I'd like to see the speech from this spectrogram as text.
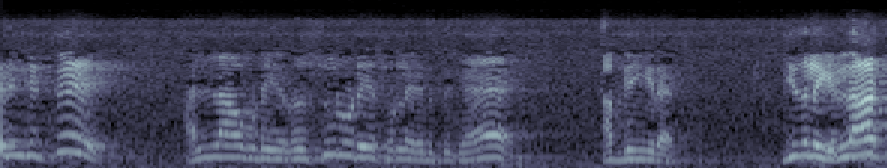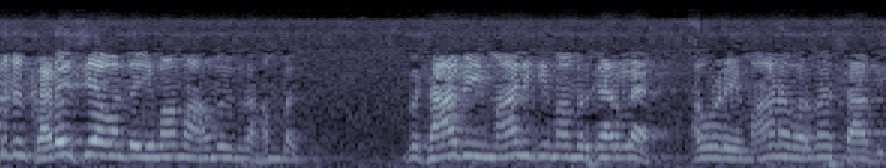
எரிஞ்சிட்டு அல்லாவுடைய ரசூலுடைய சொல்ல எடுத்துக்க அப்படிங்கிறார். இதுல எல்லாத்துக்கும் கடைசியா வந்த இமாம் அகமது ஹம்பல். இப்ப சாபி மாலிக் இமாம் இருக்காருல்ல அவருடைய மாணவர் தான் சாபி.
